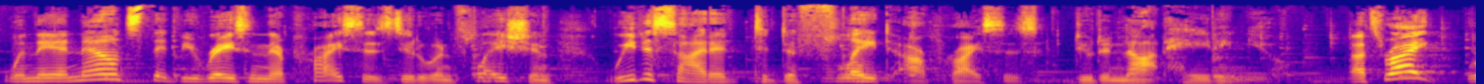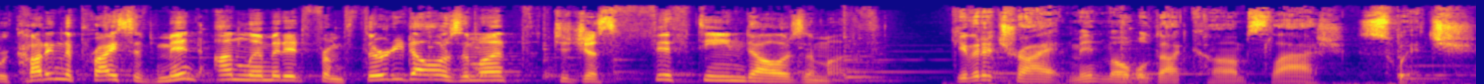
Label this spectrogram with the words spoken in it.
when they announced they'd be raising their prices due to inflation, we decided to deflate our prices due to not hating you. That's right. We're cutting the price of Mint Unlimited from $30 a month to just $15 a month. Give it a try at mintmobile.com slash switch.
